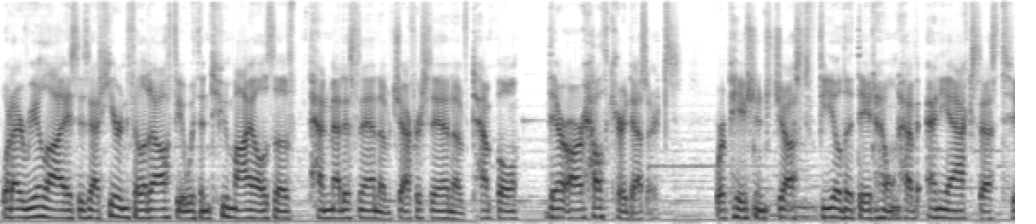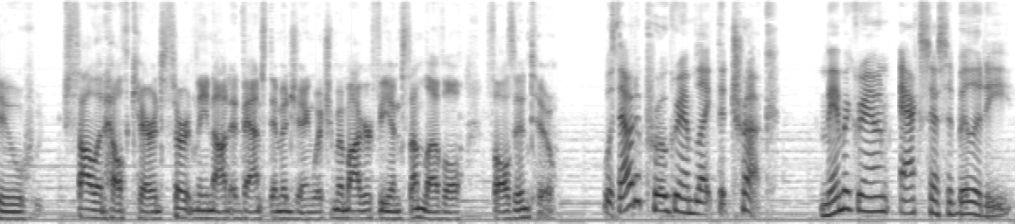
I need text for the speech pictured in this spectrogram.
What I realized is that here in Philadelphia, within two miles of Penn Medicine, of Jefferson, of Temple, there are healthcare deserts where patients just feel that they don't have any access to solid healthcare and certainly not advanced imaging, which mammography, in some level, falls into. Without a program like the truck, mammogram accessibility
